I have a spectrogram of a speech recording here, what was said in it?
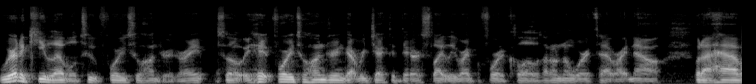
we're at a key level too, 4,200, right? So it hit 4,200 and got rejected there slightly right before the close. I don't know where it's at right now, but I have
